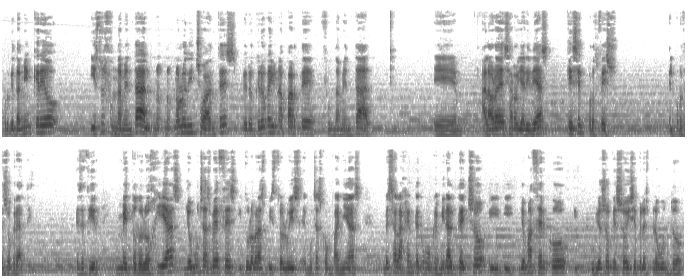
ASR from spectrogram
porque también creo, y esto es fundamental, no, lo he dicho antes, pero creo que hay una parte fundamental eh, a la hora de desarrollar ideas, que es el proceso, el proceso creativo. Es decir, metodologías, yo muchas veces, y tú lo habrás visto Luis, en muchas compañías, ves a la gente como que mira al techo y, y yo me acerco, y curioso que soy, siempre les pregunto,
